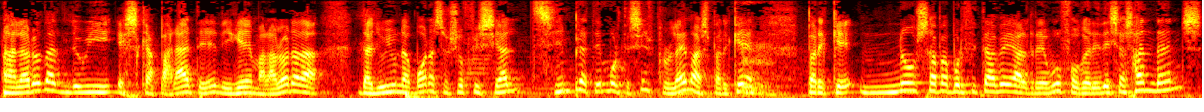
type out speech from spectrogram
a l'hora de lluir escaparate, diguem, a l'hora de, de lluir una bona secció oficial, sempre té moltíssims problemes. Per què? Perquè no sap aprofitar bé el rebufo que li deixa Sundance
